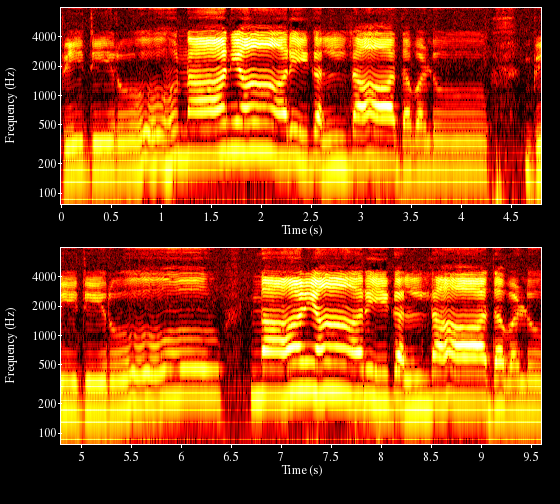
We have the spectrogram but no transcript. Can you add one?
ಬಿದಿರು ನಾನ್ಯಾರಿಗಲ್ಲಾದವಳು. ಬಿದಿರು ನಾನ್ಯಾರಿಗಲ್ಲಾದವಳು.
